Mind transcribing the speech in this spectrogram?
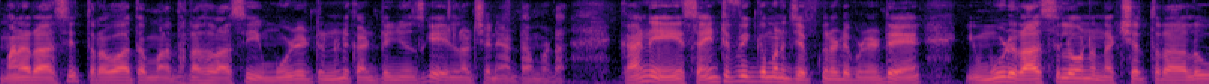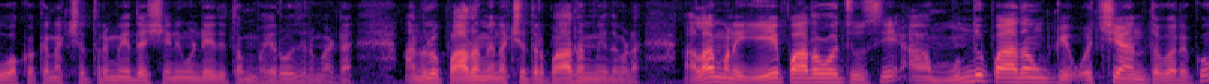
మన రాసి తర్వాత తర్వాత మన ధనుసు రాశి ఈ మూడింటి నుండి కంటిన్యూస్గా ఏళ్ళనాడు శని అంటామట కానీ సైంటిఫిక్గా మనం చెప్పుకునేటప్పుడు అంటే ఈ మూడు రాశిలో ఉన్న నక్షత్రాలు ఒక్కొక్క నక్షత్రం మీద శని ఉండేది తొంభై రోజులు అనమాట అందులో పాదం నక్షత్ర పాదం మీద కూడా అలా మనం ఏ పాదమో చూసి ఆ ముందు పాదంకి వచ్చేంత వరకు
